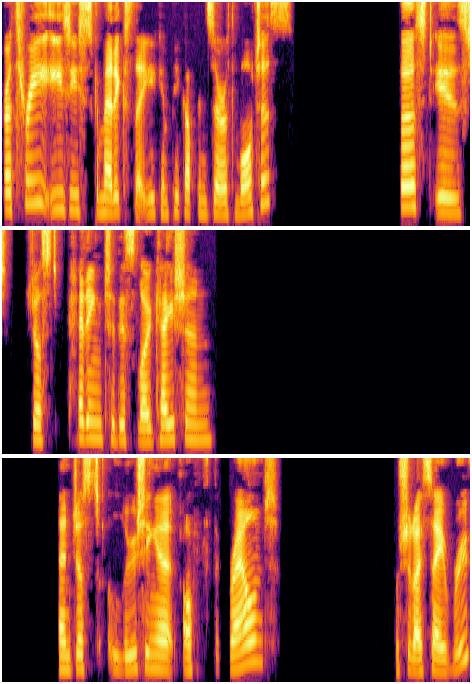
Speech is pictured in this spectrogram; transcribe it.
There are three easy schematics that you can pick up in Zereth Mortis. First is just heading to this location and just looting it off the ground. Or should I say roof?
